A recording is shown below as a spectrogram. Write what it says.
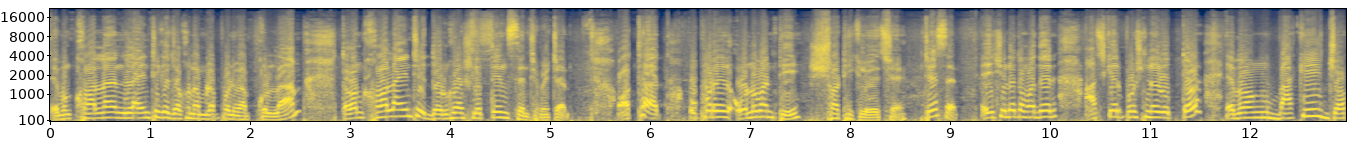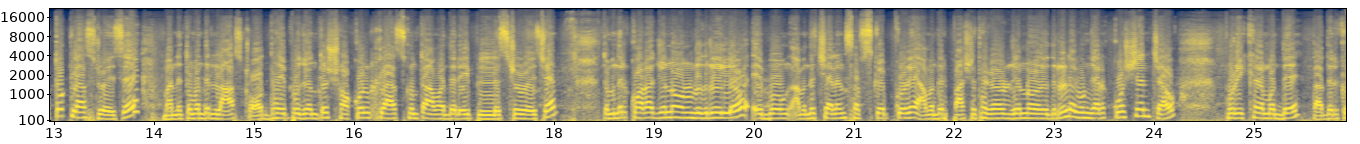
এবং খ লাইন- লাইনটিকে যখন আমরা পরিমাপ করলাম, তখন খ লাইনটির দৈর্ঘ্য আসলো তিন সেন্টিমিটার। অর্থাৎ উপরের অনুমানটি সঠিক রয়েছে। ঠিক আছে? এই ছিল তোমাদের আজকের প্রশ্নের উত্তর এবং বাকি যত ক্লাস রয়েছে মানে তোমাদের লাস্ট অধ্যায় পর্যন্ত সকল ক্লাস কিন্তু আমাদের এই প্লেলিস্টে রয়েছে। তোমাদের করার জন্য অনুরোধ রইল এবং আমাদের চ্যানেল সাবস্ক্রাইব করে আমাদের পাশে থাকার জন্য অনুরোধ রইল এবং যারা কোশ্চেন চাও, পরীক্ষার মধ্যে তাদেরকে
